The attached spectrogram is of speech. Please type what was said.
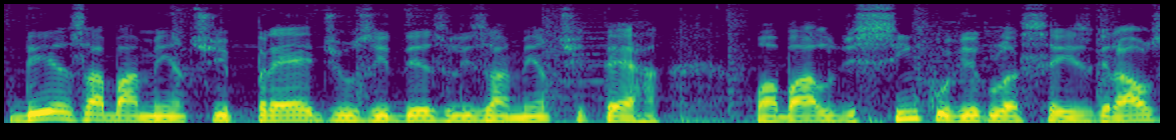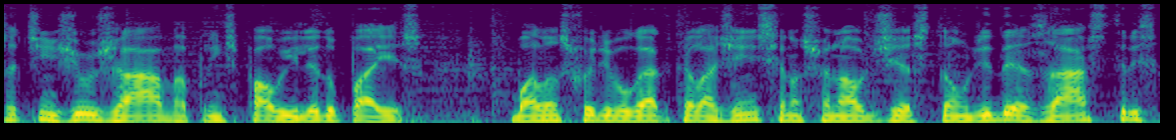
desabamentos de prédios e deslizamentos de terra. O abalo de 5,6 graus atingiu Java, a principal ilha do país. O balanço foi divulgado pela Agência Nacional de Gestão de Desastres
